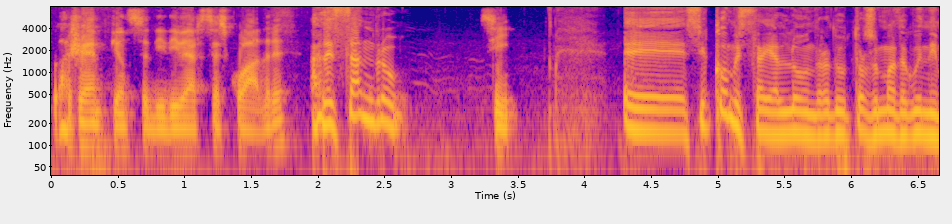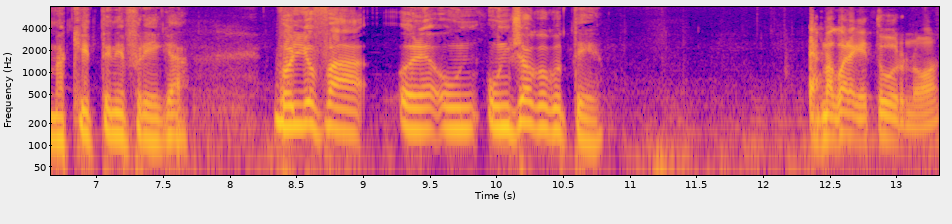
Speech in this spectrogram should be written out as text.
la Champions di diverse squadre. Alessandro? Sì. Eh, siccome stai a Londra tutto sommato, quindi ma che te ne frega, voglio fare un, un gioco con te. Eh, ma guarda che turno, eh.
